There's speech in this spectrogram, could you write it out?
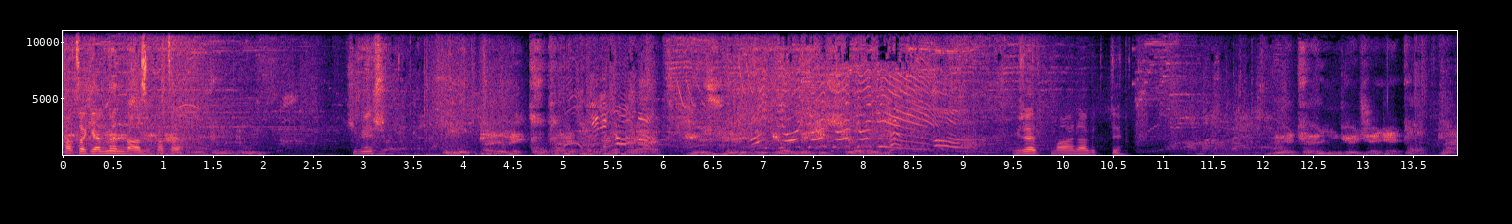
Kata gelmen lazım kata. 2 1 Güzel mana bitti. bütün gücünü topla.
